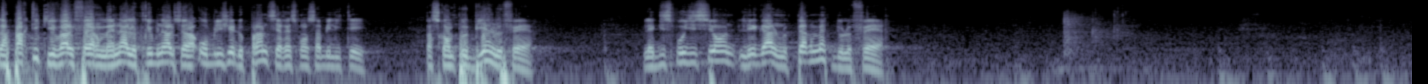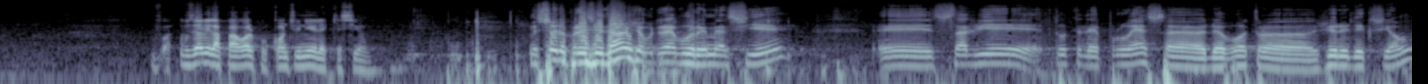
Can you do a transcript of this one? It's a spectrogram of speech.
La partie qui va le faire maintenant, le tribunal sera obligé de prendre ses responsabilités. Parce qu'on peut bien le faire. Les dispositions légales nous permettent de le faire. Vous avez la parole pour continuer les questions. Monsieur le Président, je voudrais vous remercier et saluer toutes les prouesses euh, de votre euh, juridiction.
